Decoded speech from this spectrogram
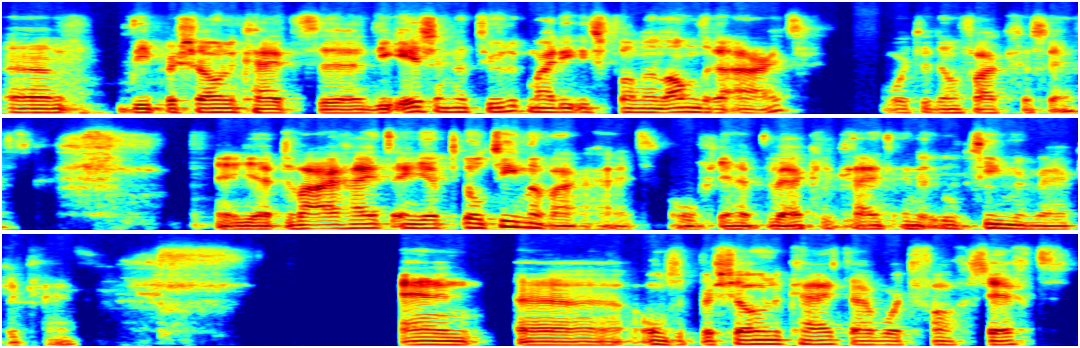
Uh, die persoonlijkheid uh, die is er natuurlijk, maar die is van een andere aard, wordt er dan vaak gezegd. Je hebt waarheid en je hebt ultieme waarheid. Of je hebt werkelijkheid en de ultieme werkelijkheid. En uh, onze persoonlijkheid, daar wordt van gezegd,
